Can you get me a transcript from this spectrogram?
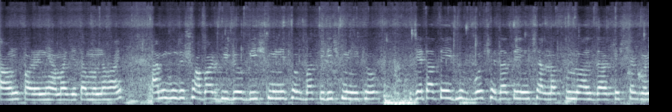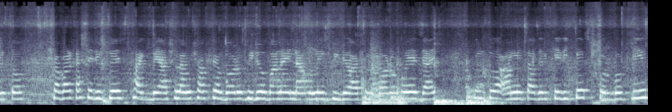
কাউন্ট করেনি আমার যেটা মনে হয়। আমি কিন্তু সবার ভিডিও বিশ মিনিট হোক বা তিরিশ মিনিট হোক, যেটাতেই ঢুকবো সেটাতে ইনশাল্লাহ ফুল ওয়াজ দেওয়ার চেষ্টা করি। তো সবার কাছে রিকোয়েস্ট থাকবে। আসলে আমি সবসময় বড় ভিডিও বানাই না, অনেক ভিডিও আসলে বড় হয়ে যায়। কিন্তু আমি তাদেরকে রিকোয়েস্ট করব প্লিজ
